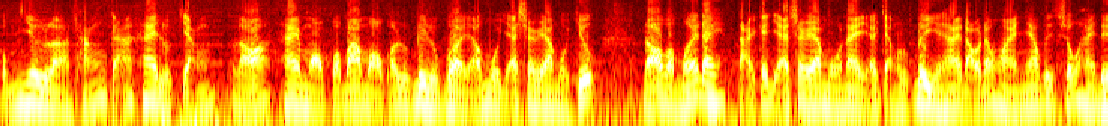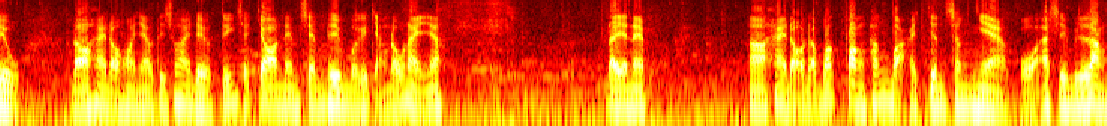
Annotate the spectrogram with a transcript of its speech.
cũng như là thắng cả hai lượt trận đó 2-1 và 3-1 ở lượt đi lượt về ở mùa giải Serie A mùa trước. Đó và mới đây tại cái giải Serie A mùa này ở trận lượt đi thì hai đội đã hòa nhau với số 2 đều. Đó hai đội hòa nhau tỷ số 2 đều. Tiến sẽ cho anh em xem thêm về cái trận đấu này nha đây anh em. À, hai đội đã bất phân thắng bại trên sân nhà của AC Milan.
